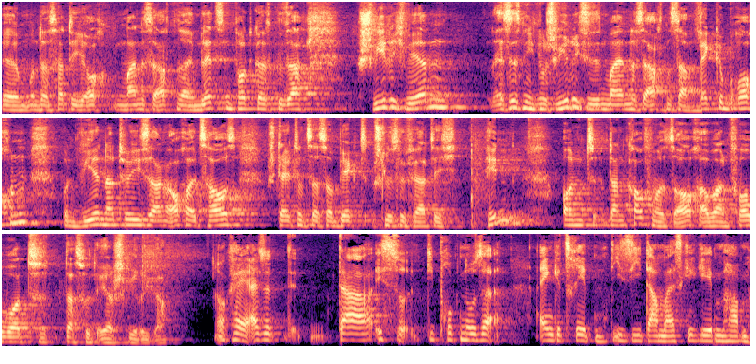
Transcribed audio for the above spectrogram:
ähm, und das hatte ich auch meines Erachtens im letzten Podcast gesagt, schwierig werden. Es ist nicht nur schwierig, sie sind meines Erachtens da weggebrochen. Und wir natürlich sagen auch als Haus, stellt uns das Objekt schlüsselfertig hin und dann kaufen wir es auch. Aber ein Forward, das wird eher schwieriger. Okay, also da ist so die Prognose eingetreten, die Sie damals gegeben haben.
